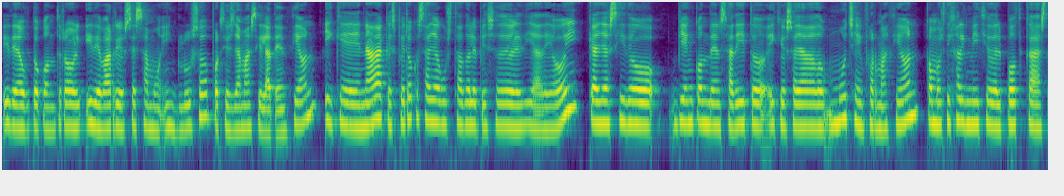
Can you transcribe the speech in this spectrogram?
y del autocontrol y de Barrio Sésamo incluso, por si os llama así la atención. Y que nada, que espero que os haya gustado el episodio del día de hoy, que haya sido bien condensadito y que os haya dado mucha información. Como os dije al inicio del podcast,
